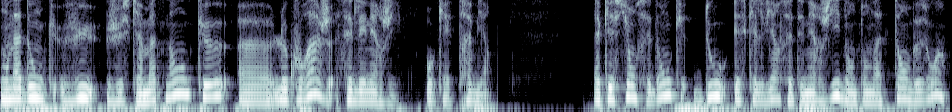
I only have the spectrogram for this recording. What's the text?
On a donc vu jusqu'à maintenant que euh, le courage, c'est de l'énergie. Ok, très bien. La question c'est donc d'où est-ce qu'elle vient cette énergie dont on a tant besoin?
